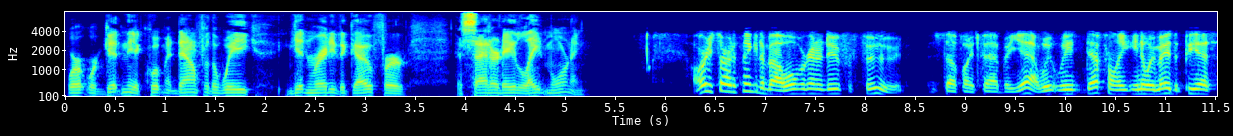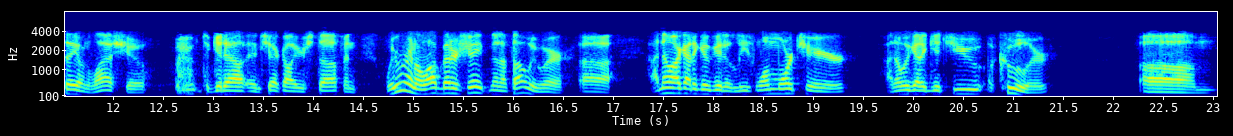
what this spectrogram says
We're we're getting the equipment down for the week, getting ready to go for a Saturday late morning. I already started thinking about what we're going to do for food and stuff like that. But yeah, we we definitely you know we made the PSA on the last show to get out and check all your stuff, and we were in a lot better shape than I thought we were. Uh, I know I got to go get at least one more chair. I know we got to get you a cooler, um,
